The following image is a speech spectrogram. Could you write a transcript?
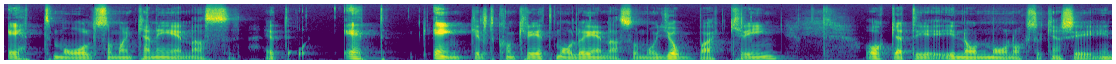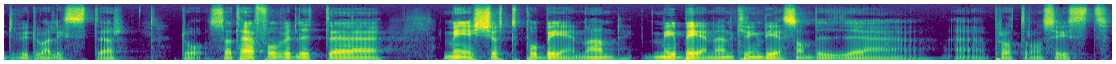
ett mål som man kan enas, ett, ett enkelt konkret mål att enas om och jobba kring. Och att det i någon mån också kanske är individualister. Då. Så att här får vi lite mer kött på benen, med benen kring det som vi eh, eh pratade om sist.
